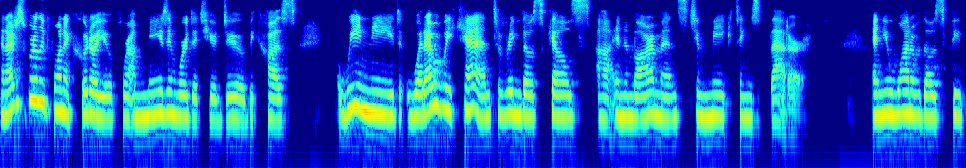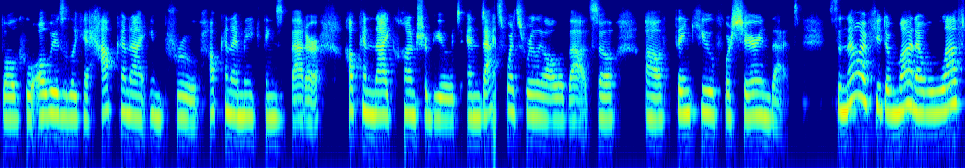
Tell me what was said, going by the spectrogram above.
And I just really want to kudo you for amazing work that you do because we need whatever we can to bring those skills uh, in environments to make things better. And you're one of those people who always look at how can i improve? How can i make things better? How can i contribute? And that's what's really all about. So uh, thank you for sharing that. So now if you don't mind i would love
